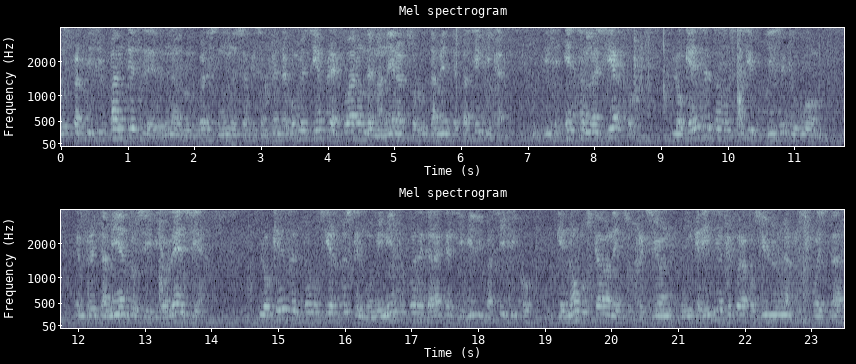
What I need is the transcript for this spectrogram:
Los participantes, en uno de los lugares comunes a que se enfrenta Gómez, siempre actuaron de manera absolutamente pacífica dice, esto no es cierto. Lo que es todo, decir, dice que hubo enfrentamientos y violencia. Lo que es del todo cierto es que el movimiento fue de carácter civil y pacífico, que no buscaba la insurrección ni creía que fuera posible una respuesta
